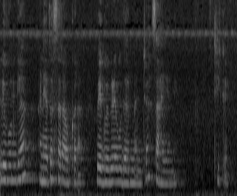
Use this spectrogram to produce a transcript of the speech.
लिहून घ्या आणि याचा सराव करा वेगवेगळ्या उदाहरणांच्या सहाय्याने. ठीक आहे.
